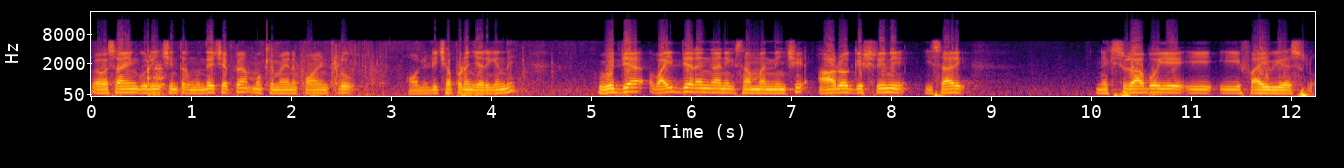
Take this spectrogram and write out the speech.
వ్యవసాయం గురించి ఇంతకు ముందే చెప్పాం ముఖ్యమైన పాయింట్లు ఆల్రెడీ చెప్పడం జరిగింది. విద్య వైద్య రంగానికి సంబంధించి ఆరోగ్యశ్రీని ఈసారి నెక్స్ట్ రాబోయే ఈ ఈ ఫైవ్ ఇయర్స్లో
